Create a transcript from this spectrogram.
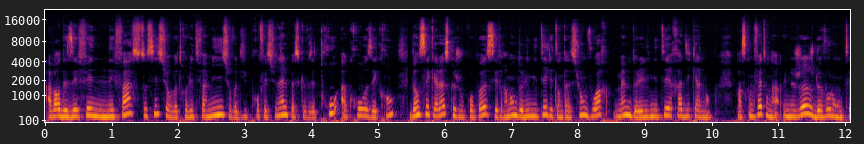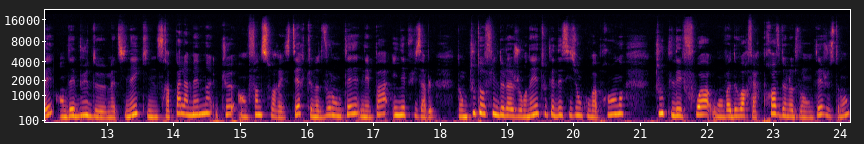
avoir des effets néfastes aussi sur votre vie de famille, sur votre vie professionnelle, parce que vous êtes trop accro aux écrans. Dans ces cas-là, ce que je vous propose, c'est vraiment de limiter les tentations, voire même de les limiter radicalement. Parce qu'en fait, on a une jauge de volonté en début de matinée qui ne sera pas la même que en fin de soirée. C'est-à-dire que notre volonté n'est pas inépuisable. Donc tout au fil de la journée, toutes les décisions qu'on va prendre, toutes les fois où on va devoir faire preuve de notre volonté, justement,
